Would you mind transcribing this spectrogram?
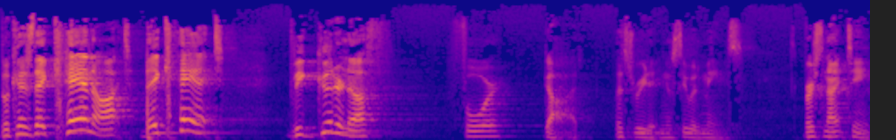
because they cannot, they can't be good enough for God. Let's read it and you'll see what it means. Verse 19.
